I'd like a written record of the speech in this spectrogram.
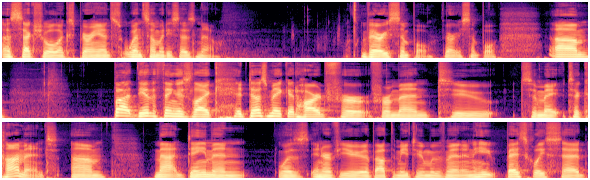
a sexual experience when somebody says no. Very simple, very simple. Um, but the other thing is like it does make it hard for for men to to make to comment. Um, Matt Damon was interviewed about the Me Too movement, and he basically said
